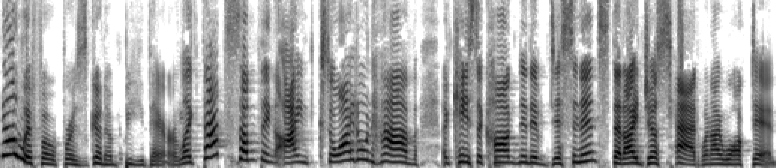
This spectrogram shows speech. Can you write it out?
know if Oprah's going to be there. Like that's something I so I don't have a case of cognitive dissonance that I just had when I walked in.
